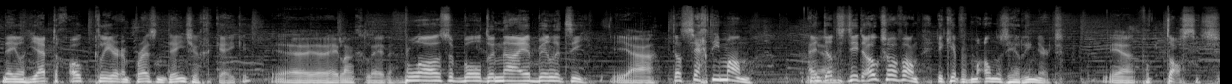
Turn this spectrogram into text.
Nee, want jij hebt toch ook Clear and Present Danger gekeken? Ja, heel lang geleden. Plausible deniability. Ja, Dat zegt die man. En Ja. dat is dit ook zo van. Ik heb het me anders herinnerd. ja. Fantastisch.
